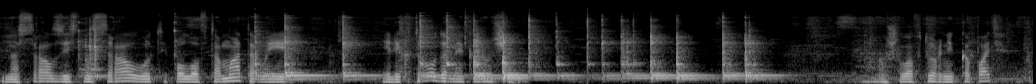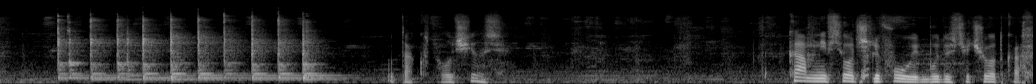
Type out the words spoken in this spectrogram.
Насрал здесь, насрал, вот и полуавтоматом, и электродами, короче. Аж во вторник копать. Вот так вот получилось. Камни все отшлифует, будет все четко.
